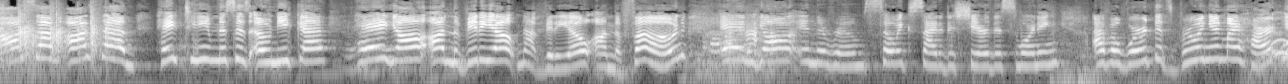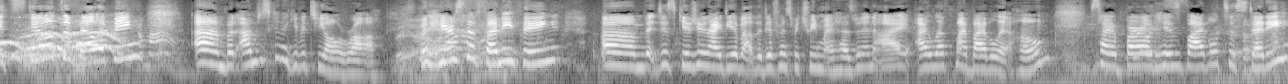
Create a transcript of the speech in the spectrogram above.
Awesome, awesome. Hey team, this is Onika. Hey y'all on the video, not video, on the phone. And y'all in the room, so excited to share this morning. I have a word that's brewing in my heart. It's still developing, um, but I'm just going to give it to y'all raw. But here's the funny thing um, that just gives you an idea about the difference between my husband and I. I left my Bible at home, so I borrowed his Bible to study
